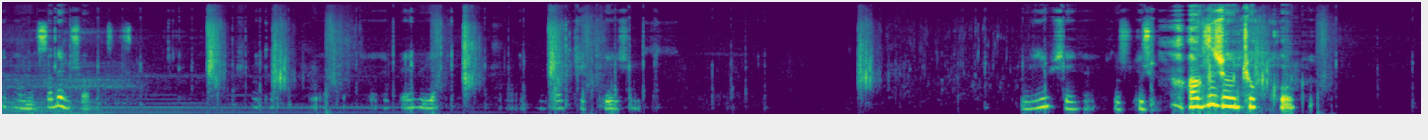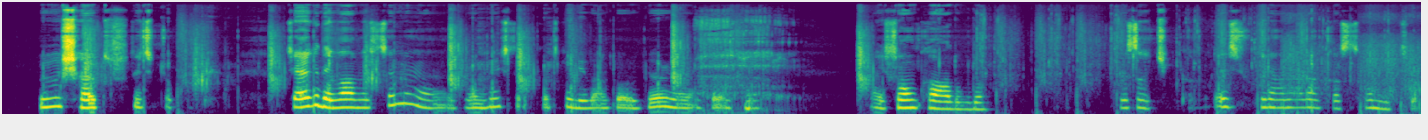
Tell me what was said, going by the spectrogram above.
Yapamazsa da bir şey olmaz. Ev Niye bir şeyler susturucu? Aslında şu an çok korkuyorum. Böyle şarkı susturucu çok korkuyorum. Şarkı devam etsene. Son 5 dakika geliyor ben korkuyorum arkadaşlar. Ay son kaldı bu da. Burası açık kaldı. E şu binalardan kastım bitiyor.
